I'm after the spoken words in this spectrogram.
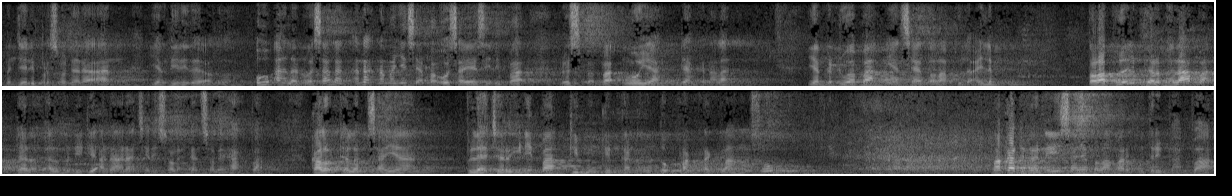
Menjadi persaudaraan yang diridhai Allah. Oh ahlan wasalan Anak namanya siapa? Oh saya sini pak. Terus bapak, oh ya, udah kenalan. Yang kedua pak, niat saya tolabul ilm. Tolabul ilm dalam hal apa? Dalam hal mendidik anak-anak jadi soleh dan solehah pak. Kalau dalam saya belajar ini pak Dimungkinkan untuk praktek langsung maka dengan ini saya melamar putri bapak.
